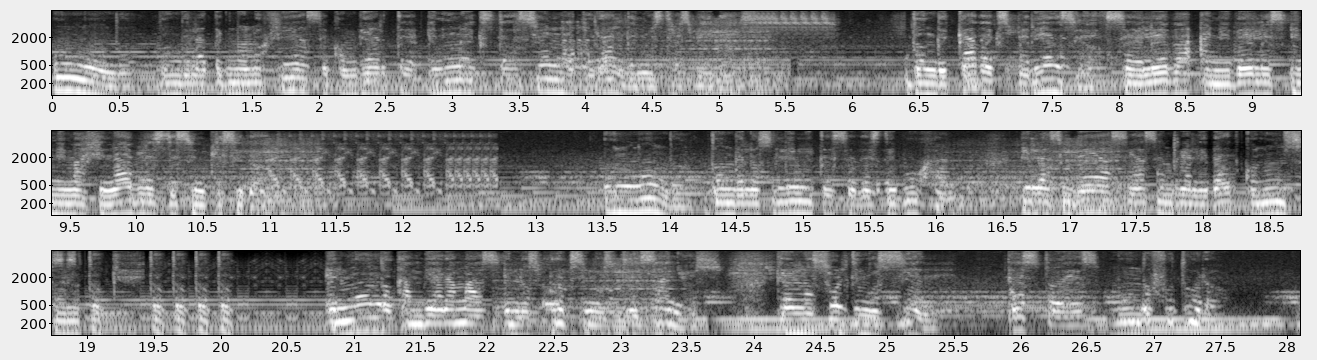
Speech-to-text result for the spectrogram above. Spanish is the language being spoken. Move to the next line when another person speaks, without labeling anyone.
un mundo donde la tecnología se convierte en una extensión natural de nuestras vidas, donde cada experiencia se eleva a niveles inimaginables de simplicidad. Un mundo donde los límites se desdibujan y las ideas se hacen realidad con un solo toque. El mundo cambiará más en los próximos 10 años que en los últimos 100. Esto es Mundo Futuro,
